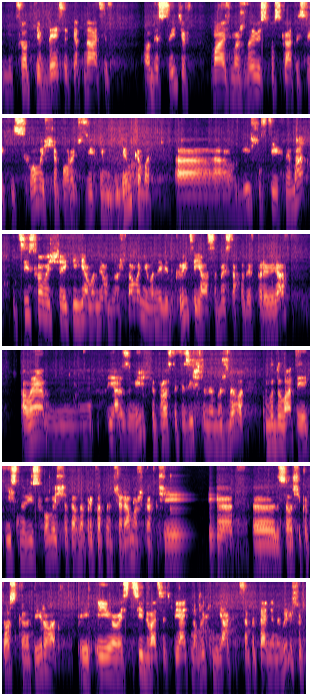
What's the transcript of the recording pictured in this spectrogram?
відсотків 10-15 одеситів мають можливість спускатися в якісь сховища поруч з їхніми будинками. А, у більшості їх нема. Ці сховища, які є, вони облаштовані, вони відкриті. Я особисто ходив, перевіряв. Але я розумію, що просто фізично неможливо будувати якісь нові сховища, там, наприклад, на Черемошках чи селищі Котовська, Натвірова. І, і ось ці 25 нових ніяк це питання не вирішить.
